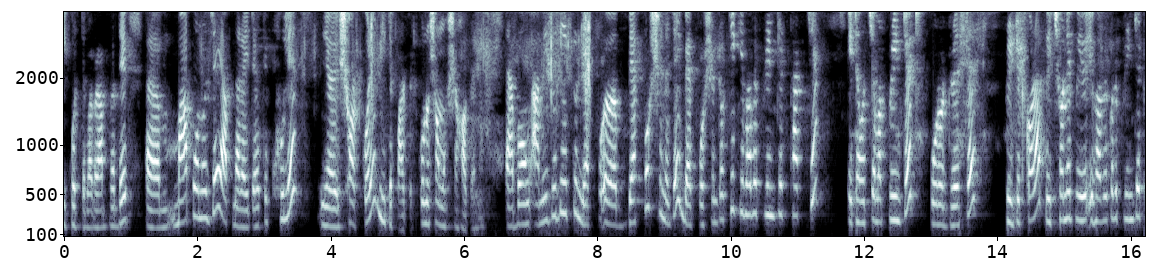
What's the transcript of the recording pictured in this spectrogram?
ই করতে পারবেন। আপনাদের মাপ অনুযায়ী আপনারা এটাকে খুলে শর্ট করে নিতে পারবেন। কোনো সমস্যা হবে না। এবং আমি যদি একটু ব্যাক পোর্শনে যাই ব্যাক পোর্শনটা ঠিক এভাবে প্রিন্টেড থাকছে। এটা হচ্ছে আমার প্রিন্টেড পুরো ড্রেসের প্রিন্টেড করা, পেছনে এভাবে করে প্রিন্টেড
